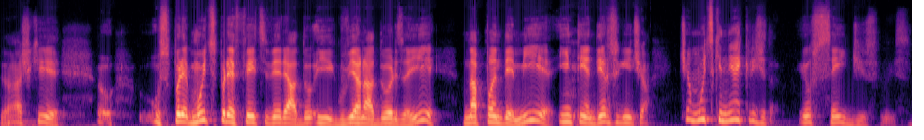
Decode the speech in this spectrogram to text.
Eu acho que os pre, muitos prefeitos e, vereador, e governadores aí, na pandemia, entenderam o seguinte: ó, tinha muitos que nem acreditavam. Eu sei disso, Luiz.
